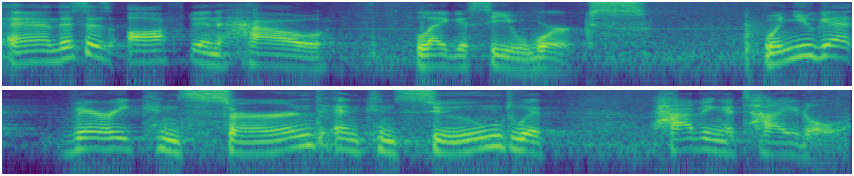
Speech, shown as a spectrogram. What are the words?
And this is often how legacy works. When you get very concerned and consumed with having a title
